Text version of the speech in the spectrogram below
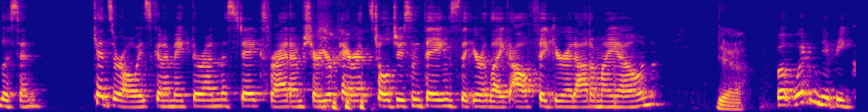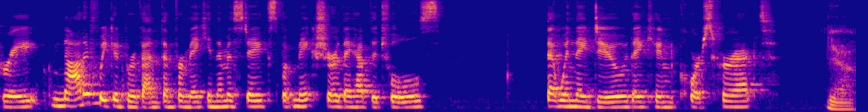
listen, kids are always going to make their own mistakes, right? I'm sure your parents told you some things that you're like, I'll figure it out on my own. Yeah. But wouldn't it be great, not if we could prevent them from making the mistakes, but make sure they have the tools that when they do, they can course correct? Yeah.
